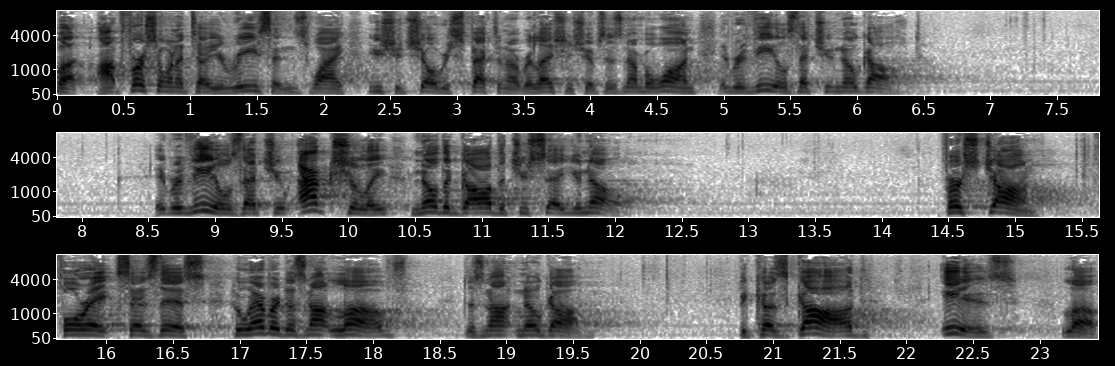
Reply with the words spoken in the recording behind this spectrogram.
But uh, first, I want to tell you reasons why you should show respect in our relationships is number one, it reveals that you know God. It reveals that you actually know the God that you say you know. 1 John 4 8 says this Whoever does not love does not know God, because God is love.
